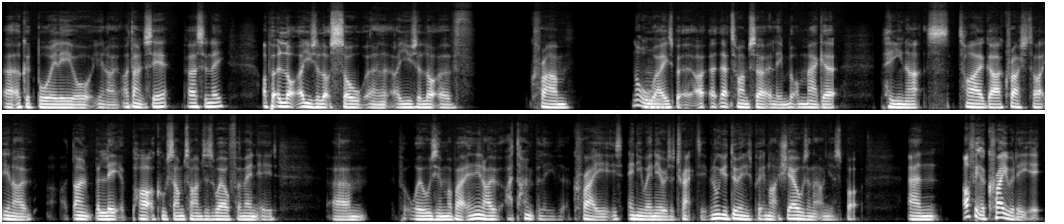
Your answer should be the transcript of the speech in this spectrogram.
uh, a good boilie or you know I don't see it personally. I put a lot. I use a lot of salt. Uh, I use a lot of crumb. Not Mm. always, but uh, at that time certainly a lot of maggot, peanuts, tiger, crushed tiger. You know, I don't believe particles sometimes as well fermented. Um, put oils in my bait, and you know, I don't believe that a cray is anywhere near as attractive. And all you're doing is putting like shells and that on your spot. And I think a cray would eat it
